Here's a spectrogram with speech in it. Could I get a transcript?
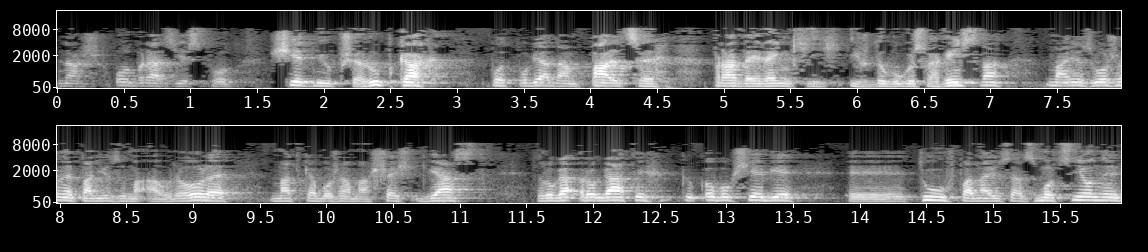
Nasz obraz jest po siedmiu przeróbkach. Podpowiadam palce prawej ręki już do błogosławieństwa. Mają złożone, Pan Jezus ma aureolę, Matka Boża ma sześć gwiazd rogatych obok siebie, yy, tułów Pana Jezusa wzmocniony,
